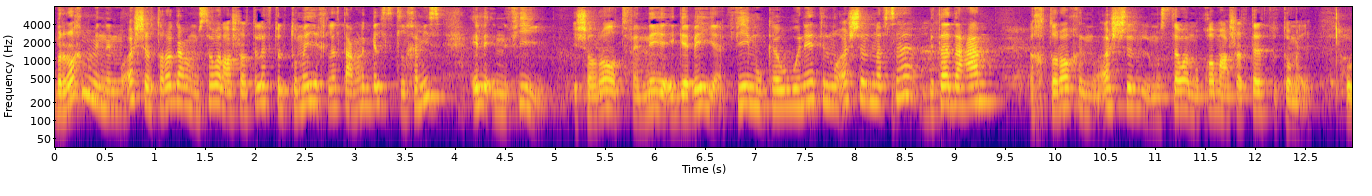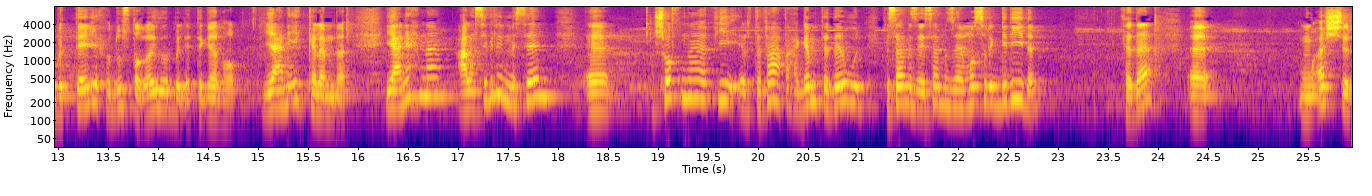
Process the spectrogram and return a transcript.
بالرغم من إن المؤشر تراجع من مستوى ال 10300 خلال تعاملات جلسة الخميس إلا إن في إشارات فنية إيجابية في مكونات المؤشر نفسها بتدعم اختراق المؤشر لمستوى المقاومة 10300 وبالتالي حدوث تغير بالاتجاه الهابط. يعني إيه الكلام ده؟ يعني إحنا على سبيل المثال آه، شفنا في ارتفاع في احجام التداول في سهم زي سهم زي مصر الجديدة. فده آه، مؤشر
